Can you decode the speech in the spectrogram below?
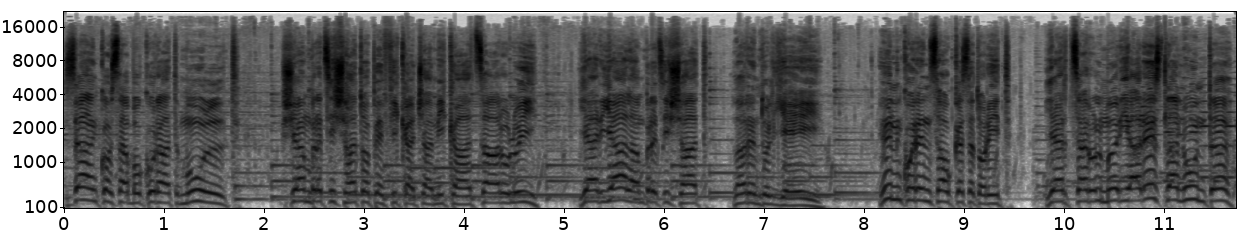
Zanco s-a bucurat mult și a îmbrățișat-o pe fica cea mică a țarului, iar ea l-a îmbrățișat la rândul ei. În curând s-au căsătorit, iar țarul mării a rest la nuntă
